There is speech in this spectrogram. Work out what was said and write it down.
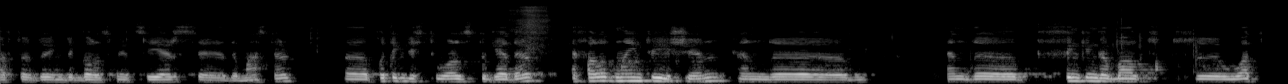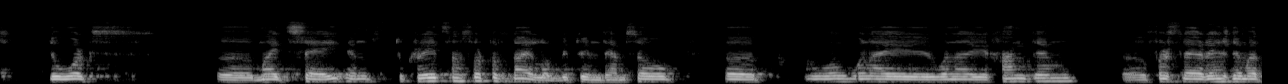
after doing the goldsmiths years, the master, putting these two worlds together, I followed my intuition and and thinking about what the works uh, might say, and to create some sort of dialogue between them. So. Uh, when when I when I hung them, uh, first I arranged them at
